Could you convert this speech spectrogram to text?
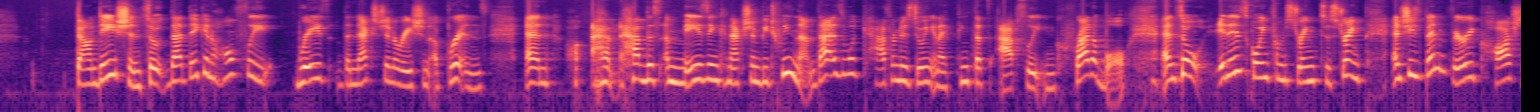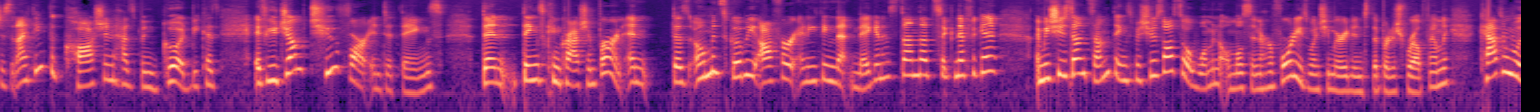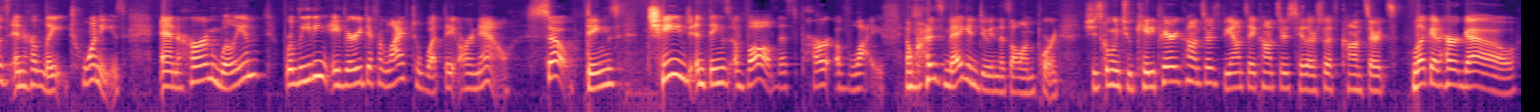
foundation so that they can hopefully raise the next generation of Britons and have this amazing connection between them. That is what Catherine is doing, and I think that's absolutely incredible. And so it is going from strength to strength, and she's been very cautious, and I think the caution has been good because if you jump too far into things, then things can crash and burn. And does Omid Scobie offer anything that Meghan has done that's significant? I mean, she's done some things, but she was also a woman almost in her 40s when she married into the British royal family. Catherine was in her late 20s, and her and William were leading a very different life to what they are now. So things change and things evolve. That's part of life. And what is Meghan doing that's all important? She's going to Katy Perry concerts, Beyonce concerts, Taylor Swift concerts. Look at her go.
